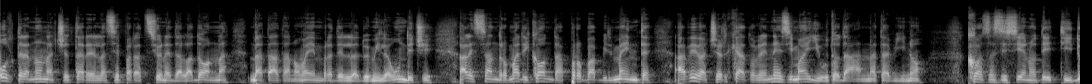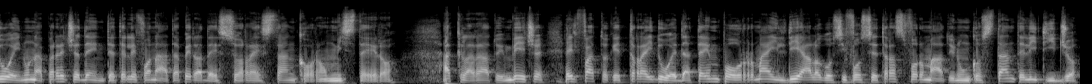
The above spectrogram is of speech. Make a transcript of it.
Oltre a non accettare la separazione dalla donna, datata novembre del 2011, Alessandro Mariconda probabilmente aveva cercato l'ennesimo aiuto da Anna Tavino. Cosa si siano detti i due in una precedente telefonata per adesso resta ancora un mistero. Acclarato invece è il fatto che tra i due da tempo ormai il dialogo si fosse trasformato in un costante litigio,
